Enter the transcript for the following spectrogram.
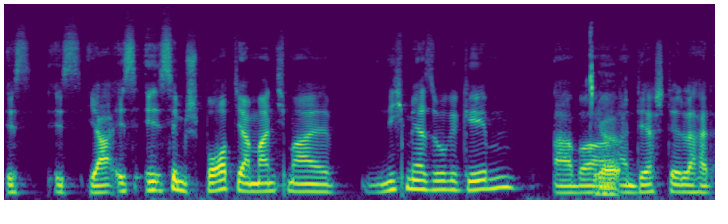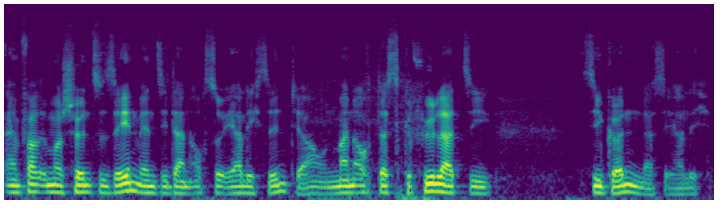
ist, ist, ja, ist, ist im Sport ja manchmal nicht mehr so gegeben. Aber ja. an der Stelle halt einfach immer schön zu sehen, wenn sie dann auch so ehrlich sind, ja. Und man auch das Gefühl hat, sie, sie gönnen das ehrlich.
